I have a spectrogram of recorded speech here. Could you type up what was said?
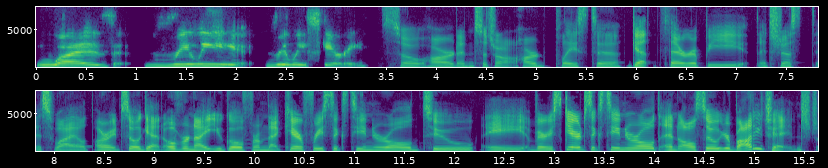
was really really scary. So hard and such a hard place to get therapy. It's just it's wild. All right so again overnight you go from that carefree 16 year old to a very scared 16 year old and also your body changed.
